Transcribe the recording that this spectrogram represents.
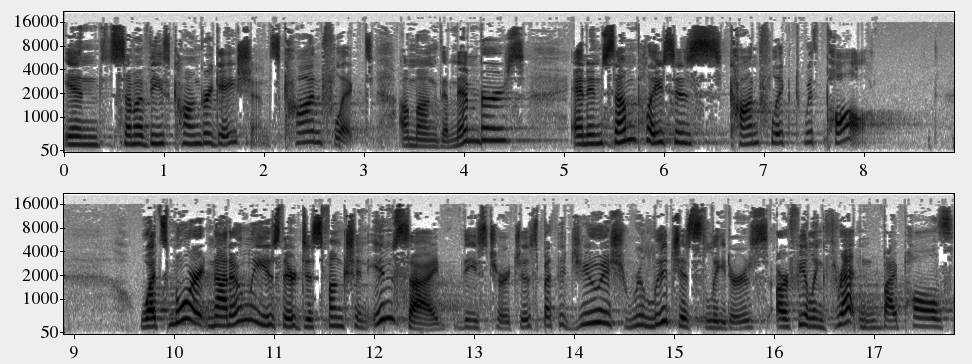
in some of these congregations, conflict among the members, and in some places, conflict with Paul. What's more, not only is there dysfunction inside these churches, but the Jewish religious leaders are feeling threatened by Paul's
